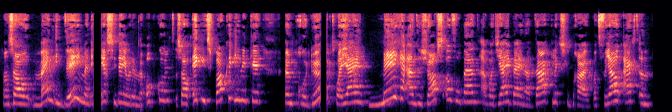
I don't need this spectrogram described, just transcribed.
dan zou mijn idee, mijn eerste idee wat in mij opkomt, zou ik iets pakken, Ineke, een product waar jij mega enthousiast over bent en wat jij bijna dagelijks gebruikt. Wat voor jou echt een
